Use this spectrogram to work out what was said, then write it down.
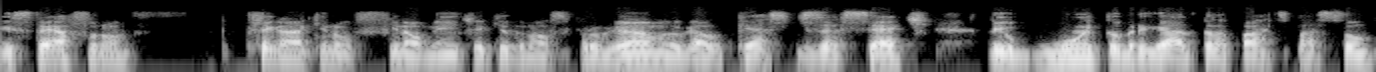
Stefano, chegando aqui no finalmente aqui do nosso programa, no GaloCast 17. Liu, muito obrigado pela participação.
